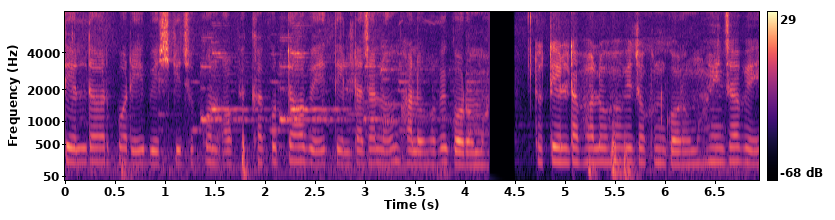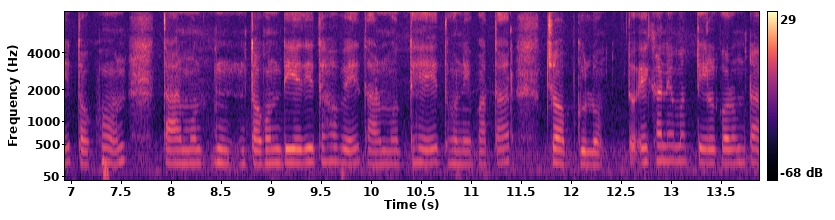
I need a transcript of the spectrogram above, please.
তেল দেওয়ার পরে বেশ কিছুক্ষণ অপেক্ষা করতে হবে, তেলটা যেন ভালোভাবে গরম হয়। তো তেলটা ভালোভাবে যখন গরম হয়ে যাবে, তখন তার মধ্যে, তখন দিয়ে দিতে হবে তার মধ্যে ধনে পাতার চপগুলো। তো এখানে আমার তেল গরমটা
